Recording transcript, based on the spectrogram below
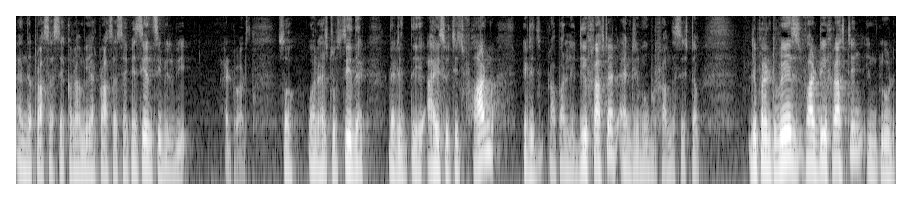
and the process economy or process efficiency will be adverse. So, one has to see that that is the ice which is formed it is properly defrosted and removed from the system. Different ways for defrosting include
